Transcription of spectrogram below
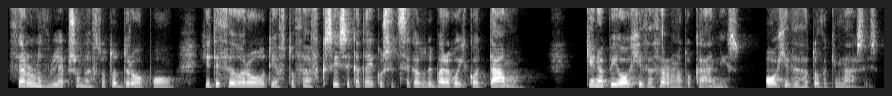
θέλω να δουλέψω με αυτόν τον τρόπο, γιατί θεωρώ ότι αυτό θα αυξήσει κατά 20% την παραγωγικότητά μου. Και να πει: Όχι, δεν θέλω να το κάνεις. Όχι, δεν θα το δοκιμάσεις.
